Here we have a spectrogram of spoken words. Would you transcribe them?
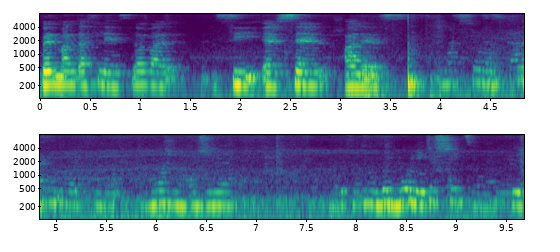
wenn man das liest, ne, weil sie erzählt alles. Она все рассказывает, и можно уже ну, быть более решительным перед,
